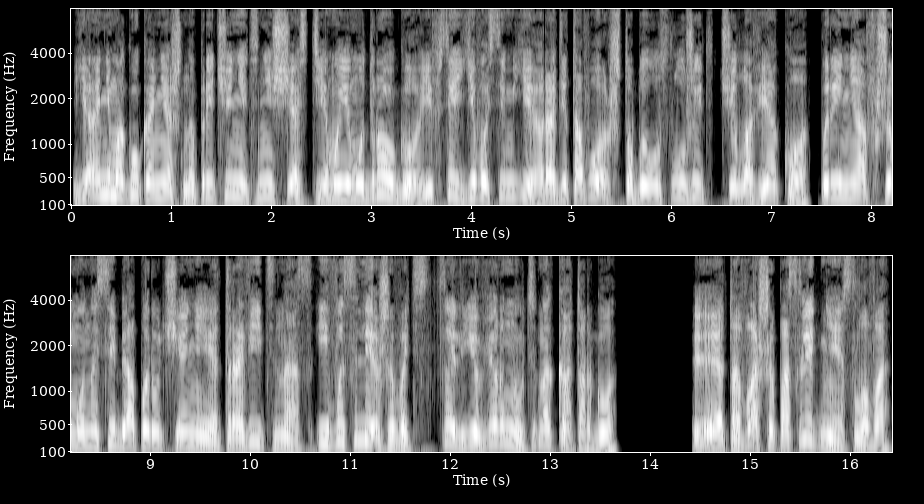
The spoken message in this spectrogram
Я не могу, конечно, причинить несчастье моему другу и всей его семье ради того, чтобы услужить человеку, принявшему на себя поручение травить нас и выслеживать с целью вернуть на каторгу. Это ваше последнее слово?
